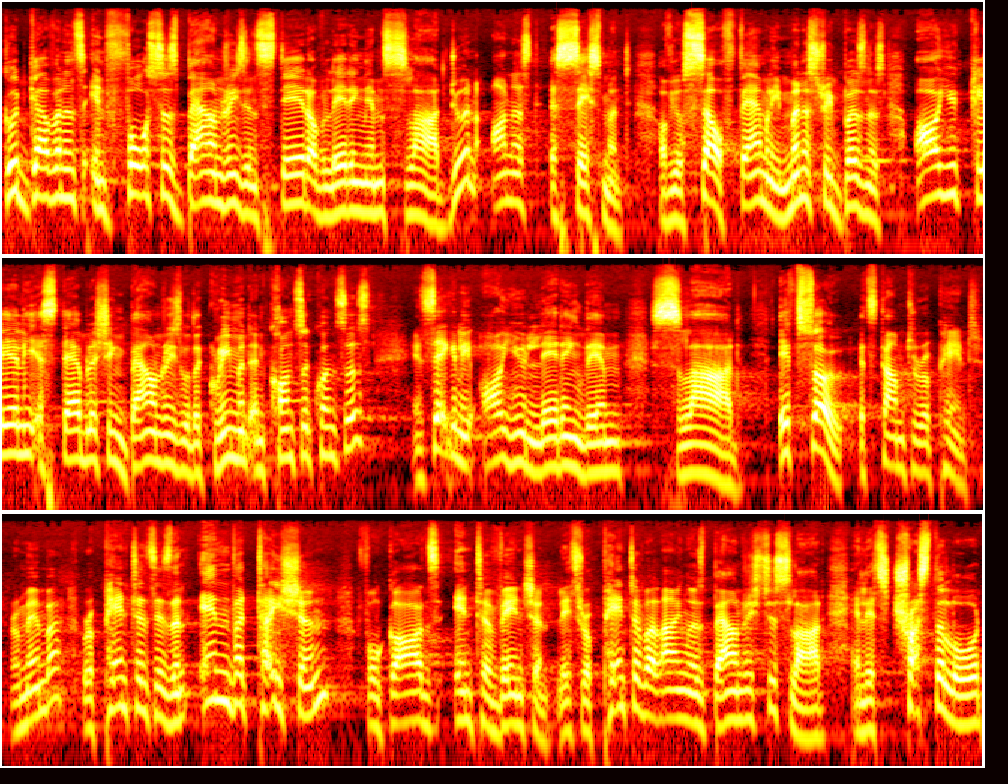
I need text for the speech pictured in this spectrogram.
Good governance enforces boundaries instead of letting them slide. Do an honest assessment of yourself, family, ministry, business. Are you clearly establishing boundaries with agreement and consequences? And secondly, are you letting them slide? If so, it's time to repent. Remember, repentance is an invitation for God's intervention. Let's repent of allowing those boundaries to slide and let's trust the Lord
